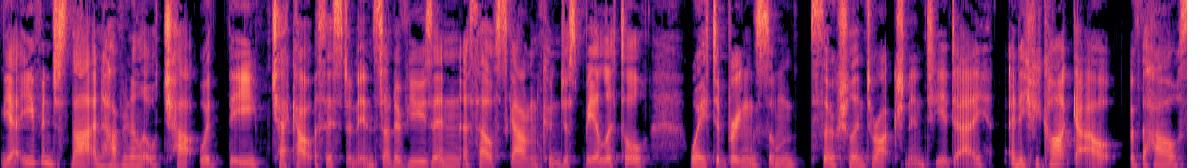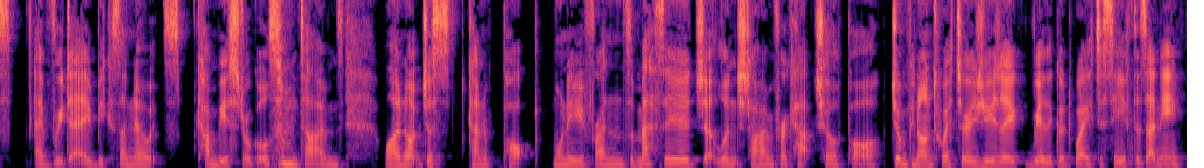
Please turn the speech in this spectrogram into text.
yeah, even just that and having a little chat with the checkout assistant instead of using a self scan can just be a little way to bring some social interaction into your day. And if you can't get out of the house every day, because I know it can be a struggle sometimes, why not just kind of pop one of your friends a message at lunchtime for a catch up or jumping on Twitter is usually a really good way to see if there's any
